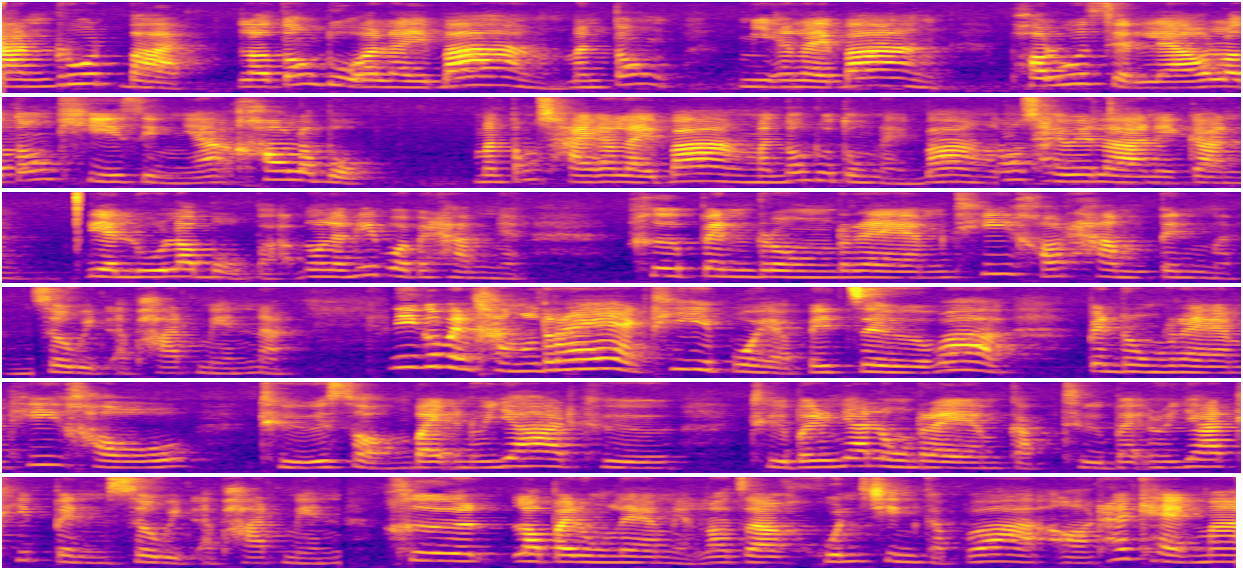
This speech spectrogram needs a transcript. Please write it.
การรูดบัตรเราต้องดูอะไรบ้าง มันต้องมีอะไรบ้าง พอรูดเสร็จแล้วเราต้องคีย์สิ่งนี้เข้าระบบ มันต้องใช้อะไรบ้าง มันต้องดูตรงไหนบ้าง ต้องใช้เวลาในการเรียนรู้ระบบอะโรงแรมที่โบไปทำเนี่ย คือเป็นโรงแรมที่เขาทำเป็นเหมือนเซอร์วิสอพาร์ตเมนต์น่ะ นี่ก็เป็นครั้งแรกที่ป่วยอะไปเจอว่าเป็นโรงแรมที่เขาถือ 2 ใบอนุญาต คือถือใบอนุญาตโรงแรมกับถือใบอนุญาตที่เป็นเซอร์วิสอพาร์ตเมนต์คือเราไปโรงแรมเนี่ยเราจะคุ้นชินกับว่าอ๋อถ้าแขกมา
